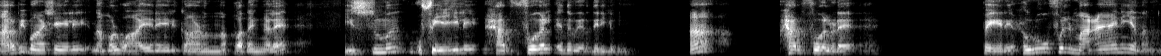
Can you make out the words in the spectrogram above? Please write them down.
അറബി ഭാഷയിൽ നമ്മൾ വായനയിൽ കാണുന്ന പദങ്ങളെ ഇസ്മ ഫെയിലെ ഹർഫുകൾ എന്ന് വേർതിരിക്കുന്നു. ആ ഹർഫുകളുടെ പേര് ഹുറൂഫുൽ മആനി എന്നാണ്.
